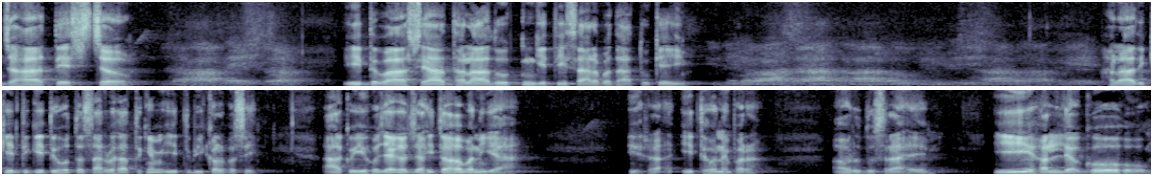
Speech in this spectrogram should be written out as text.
जहातेश्च। ईद वा धलादु किंगिति सार्वधातु के हलाद कीर्ति कीर्ति हो तो सार्वधातु के ईत विकल्प से। आक ये हो जाएगा जहित बन गया। ईत होने पर। और दूसरा है ई हल्य घो हो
